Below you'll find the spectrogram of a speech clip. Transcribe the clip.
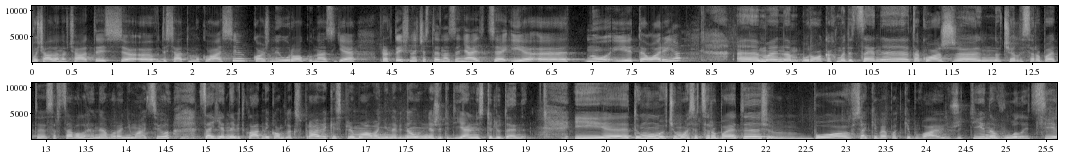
почали навчатись е, в 10 класі. Кожний урок у нас є практична частина занять, і, е, ну, і теорія. Е, Ми на уроках медицини також е, навчилися робити серцево-легеневу реанімацію. Це є невідкладний комплекс вправ, які спрямовані на відновлення життєдіяльності людини. І е, тому ми вчимося це робити, бо всякі випадки бувають в житті, на вулиці.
